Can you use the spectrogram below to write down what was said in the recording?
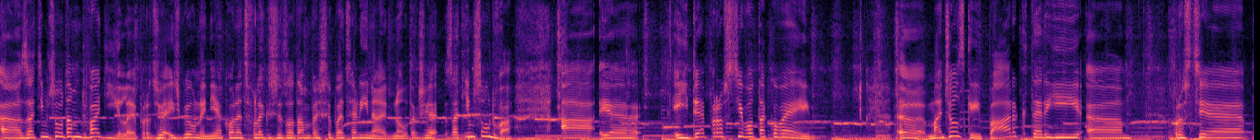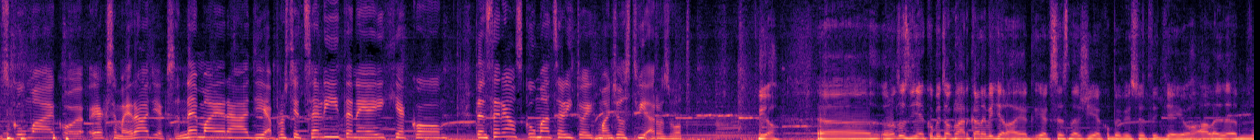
A zatím jsou tam dva díly, protože HBO není jako Netflix, že to tam vysype celý najednou, takže zatím jsou dva. A je, jde prostě o takovej eh, manželský pár, který eh, prostě zkoumá, jako, jak se mají rádi, jak se nemají rádi a prostě celý ten jejich, jako, ten seriál zkoumá celý to jejich manželství a rozvod. Jo. Uh, ono to zní, jako by to Klárka neviděla, jak, jak se snaží jakoby vysvětlit děj, jo, ale um,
